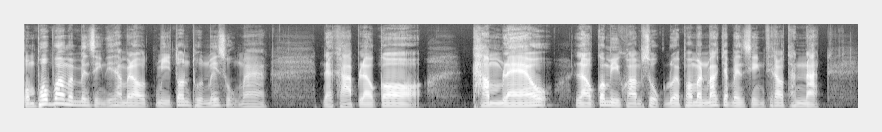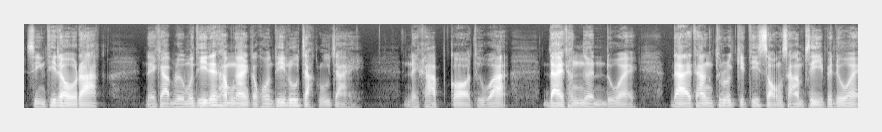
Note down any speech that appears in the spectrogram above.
ผมพบว่ามันเป็นสิ่งที่ทำให้เรามีต้นทุนไม่สูงมากนะครับ แล้วก็ทำแล้วเราก็มีความสุขด้วยเพราะมันมักจะเป็นสิ่งที่เราถนัดสิ่งที่เรารักนะครับหรือบางทีได้ทำงานกับคนที่รู้จักรู้ใจ นะครับ ก็ถือว่าได้ทั้งเงินด้วย ได้ทั้งธุรกิจที่ 2 3 4 ไปด้วย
